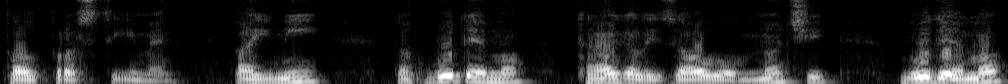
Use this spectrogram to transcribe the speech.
pa oprosti meni. Pa i mi, dok budemo tragali za ovom noći, budemo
